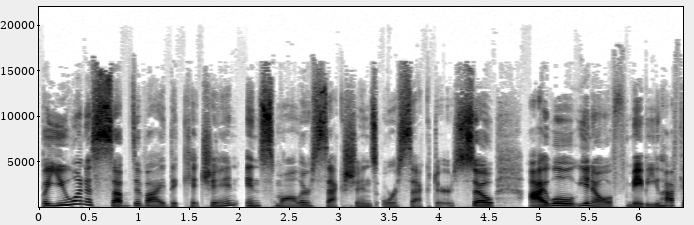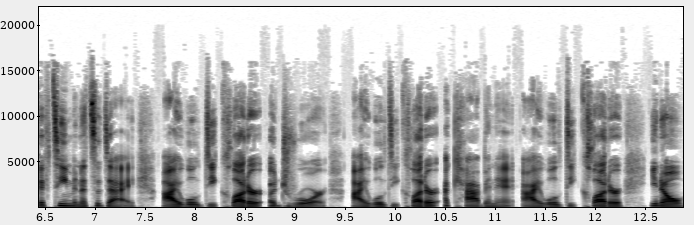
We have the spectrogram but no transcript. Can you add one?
But you want to subdivide the kitchen in smaller sections or sectors. So I will, you know, if maybe you have 15 minutes a day, I will declutter a drawer. I will declutter a cabinet. I will declutter, you know,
